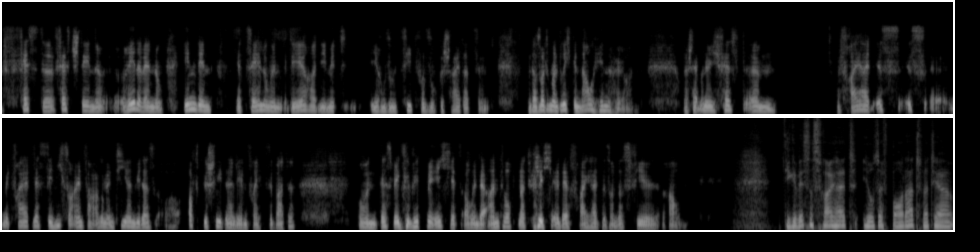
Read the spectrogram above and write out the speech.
feste, feststehende Redewendung in den Erzählungen derer, die mit ihrem Suizidversuch gescheitert sind. Und da sollte man wirklich genau hinhören. Und da stellt man nämlich fest, ähm, Freiheit ist, ist, äh, mit Freiheit lässt sich nicht so einfach argumentieren, wie das oft geschieht in der Lebensrechtsdebatte. Und deswegen widme ich jetzt auch in der Antwort natürlich äh, der Freiheit besonders viel Raum. Die Gewissensfreiheit Josef Bordert wird ja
